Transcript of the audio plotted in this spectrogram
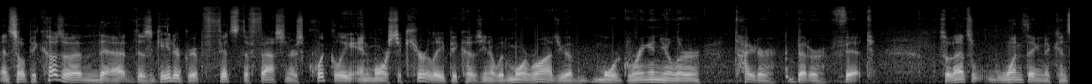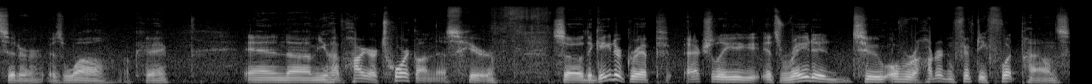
And so because of that, this gator grip fits the fasteners quickly and more securely because, you know, with more rods, you have more granular, tighter, better fit. So that's one thing to consider as well, okay? And um, you have higher torque on this here. So the gator grip, actually, it's rated to over 150 foot-pounds,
